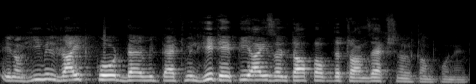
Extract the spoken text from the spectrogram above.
you know, he will write code that will, that will hit APIs on top of the transactional component.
